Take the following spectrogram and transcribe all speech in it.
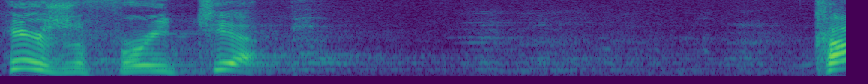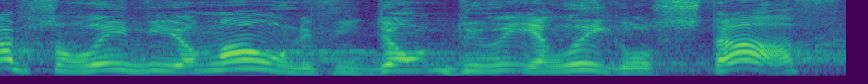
Here's a free tip cops will leave you alone if you don't do illegal stuff.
